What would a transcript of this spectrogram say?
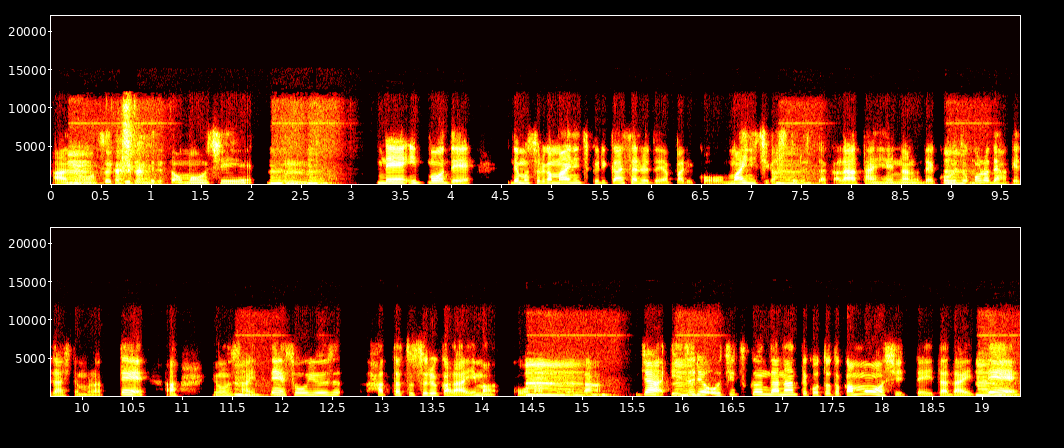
あうの、ん。すっきりすると思うし、うん。うん。で、一方で、でもそれが毎日繰り返されると、やっぱりこう、毎日がストレスだから大変なので、こういうところで吐き出してもらって、あ、4歳ってそういう発達するから今こうなってるんだ。じゃあ、いずれ落ち着くんだなってこととかも知っていただいて、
